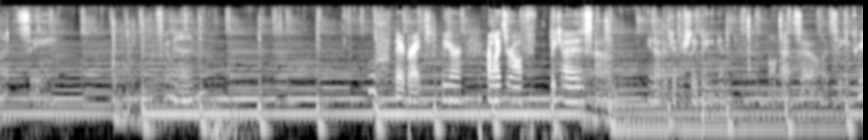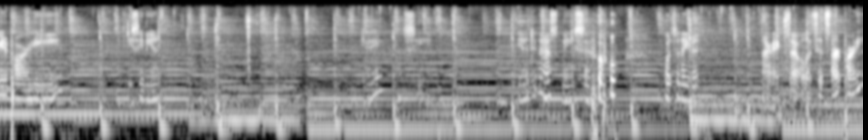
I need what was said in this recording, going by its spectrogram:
let's see. Zoom in. Oof, there, right. We are, our lights are off because, um, you know, the kids are sleeping and all that. So, let's see. Create a party. You see me in? Okay, let's see. Yeah, it didn't ask me, so what's the name it? Alright, so let's hit start party.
